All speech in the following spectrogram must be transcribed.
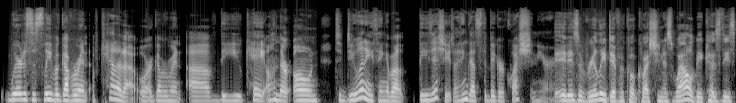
where does this leave a government of Canada or a government of the UK on their own to do anything about these issues? I think that's the bigger question here. It is a really difficult question as well because these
